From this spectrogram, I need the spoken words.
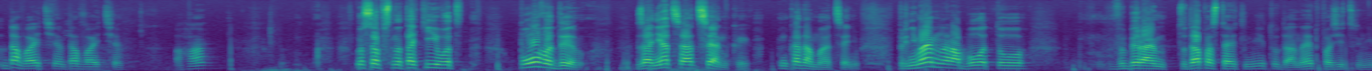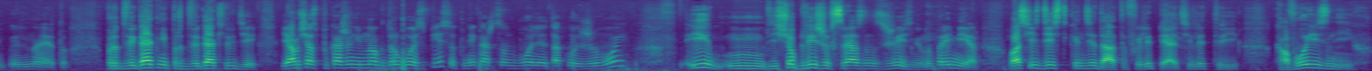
давайте, давайте, ага. Ну, собственно, такие вот поводы заняться оценкой. Ну, когда мы оценим? Принимаем на работу, выбираем туда поставить или не туда, на эту позицию или на эту. Продвигать, не продвигать людей. Я вам сейчас покажу немного другой список. Мне кажется, он более такой живой и м, еще ближе связан с жизнью. Например, у вас есть 10 кандидатов, или 5, или 3. Кого из них?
